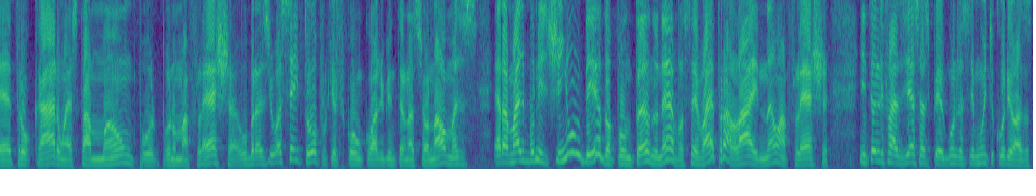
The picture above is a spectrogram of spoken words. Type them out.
eh, trocaram esta mão por, por uma flecha, o Brasil aceitou, porque ficou um código internacional, mas era mais bonitinho um dedo apontando, né? Você vai para lá e não a flecha. Então ele fazia essas perguntas assim, muito curiosas.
